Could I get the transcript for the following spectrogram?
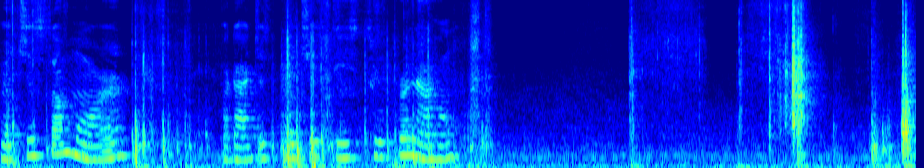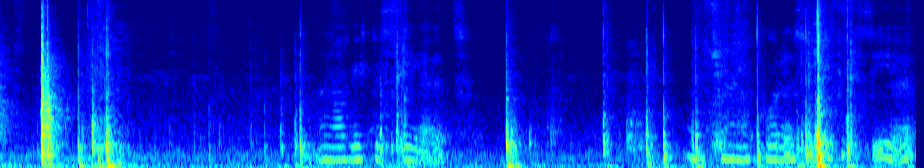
purchase some more. But I just purchased these two for now. I don't know if you can see it. I'm trying to put it so you can see it.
